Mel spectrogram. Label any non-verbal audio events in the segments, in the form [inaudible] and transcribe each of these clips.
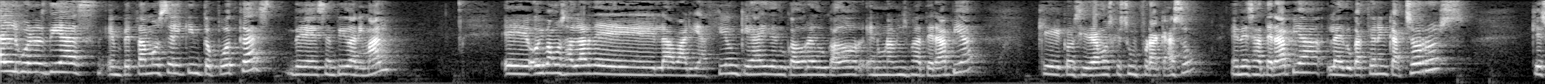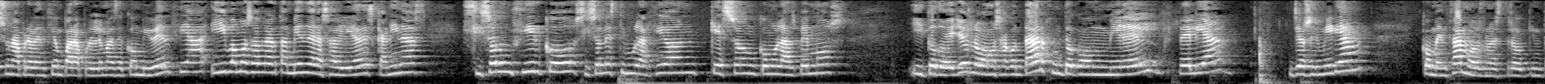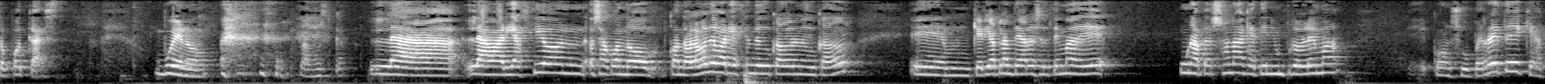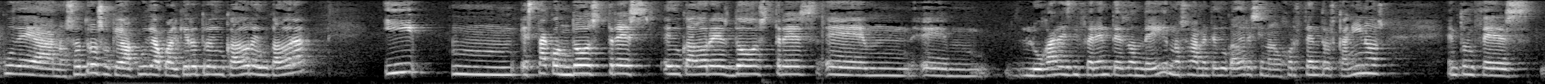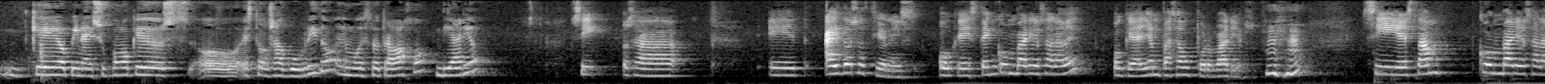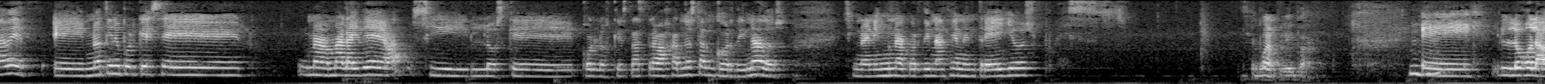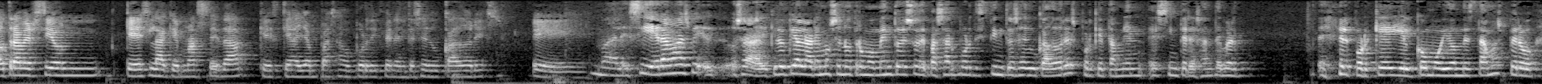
Buenos días. Empezamos el quinto podcast de Sentido Animal. Eh, hoy vamos a hablar de la variación que hay de educador a educador en una misma terapia, que consideramos que es un fracaso. En esa terapia, la educación en cachorros, que es una prevención para problemas de convivencia, y vamos a hablar también de las habilidades caninas, si son un circo, si son estimulación, qué son, cómo las vemos, y todo ello lo vamos a contar junto con Miguel, Celia, yo soy Miriam. Comenzamos nuestro quinto podcast. Bueno, La música. la, la variación, o sea, cuando, cuando hablamos de variación de educador en educador, eh, quería plantearos el tema de una persona que tiene un problema eh, con su perrete, que acude a nosotros o que acude a cualquier otro educador o educadora y mm, está con dos, tres educadores, dos, tres em, em, lugares diferentes donde ir, no solamente educadores, sino a lo mejor centros caninos. Entonces, ¿qué opináis? Supongo que os- o- esto os ha ocurrido en vuestro trabajo diario. Sí, o sea, eh, hay dos opciones, o que estén con varios a la vez o que hayan pasado por varios. Si están con varios a la vez, eh, no tiene por qué ser una mala idea si los que con los que estás trabajando están coordinados. Si no hay ninguna coordinación entre ellos, pues Se Bueno. complica. Eh, luego la otra versión, que es la que más se da, que es que hayan pasado por diferentes educadores. eh, Vale, sí, era más, o sea, creo que hablaremos en otro momento eso de pasar por distintos educadores, porque también es interesante ver el por qué y el cómo y dónde estamos, pero,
